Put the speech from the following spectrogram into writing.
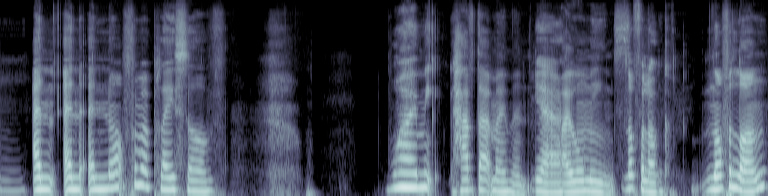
Mm. and and and not from a place of why me. Have that moment Yeah. by all means, Not for long. not for long,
